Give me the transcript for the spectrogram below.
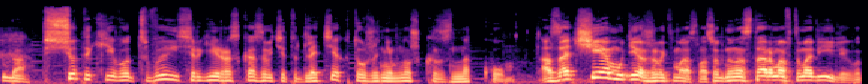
Да. Все-таки вот вы, Сергей, рассказываете это для тех, кто уже немножко знаком. А зачем удерживать масло, особенно на старом автомобиле? Вот,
